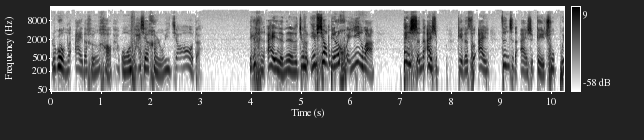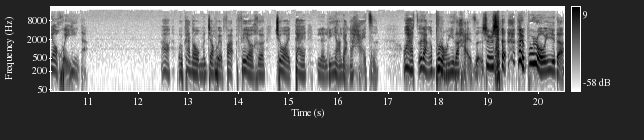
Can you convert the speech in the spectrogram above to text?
如果我们爱的很好，我们发现很容易骄傲的。一个很爱人的人，就是因为希望别人回应嘛。但是神的爱是给了出爱，真正的爱是给出不要回应的。啊！我看到我们教会发菲尔和 Joy 带领养两个孩子，哇，这两个不容易的孩子，是不是 很不容易的？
